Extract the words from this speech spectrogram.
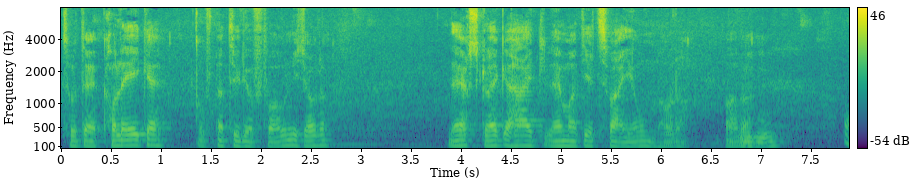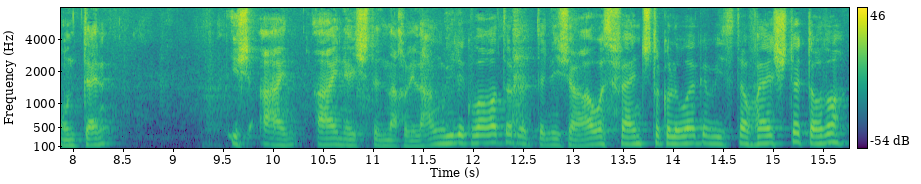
zu den Kollegen, auf, natürlich auf Polnisch, oder? Nächste Gelegenheit nehmen wir die zwei um, oder? oder? Mhm. Und dann ist ein, einer ist dann ein bisschen langweilig geworden und dann ist er auch ans Fenster schauen, wie es da festet, oder?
